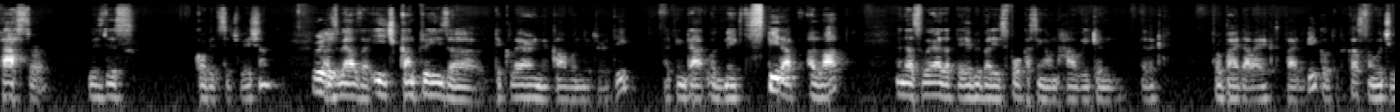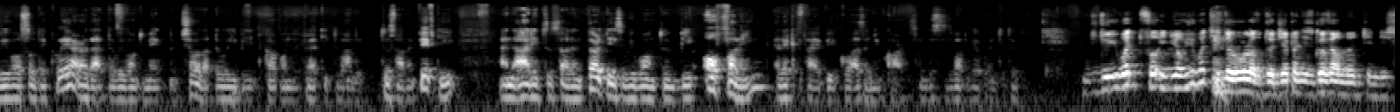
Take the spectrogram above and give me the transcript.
faster with this COVID situation, really? as well as each country is uh, declaring the carbon neutrality. I think that would make the speed up a lot, and that's where that everybody is focusing on how we can elect, provide our electrified vehicle to the customer, which we also declare that we want to make sure that we be carbon neutrality to 2050, and early 2030s we want to be offering electrified vehicle as a new car. So this is what we are going to do. Do you, what, for, in your view, what is the role of the Japanese government in this?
